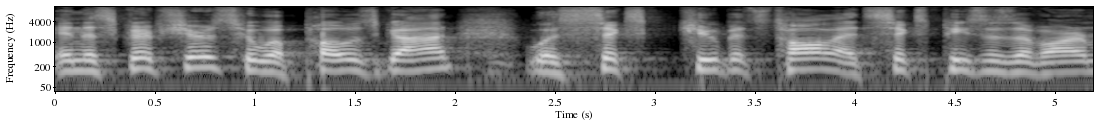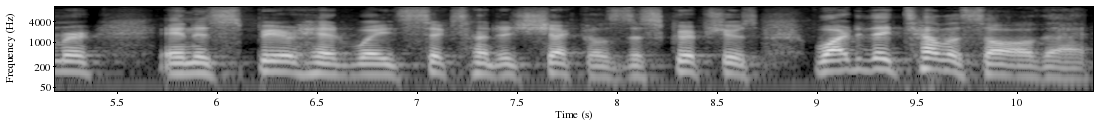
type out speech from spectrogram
in the scriptures, who opposed God, was six cubits tall, had six pieces of armor, and his spearhead weighed 600 shekels. The scriptures, why did they tell us all that?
